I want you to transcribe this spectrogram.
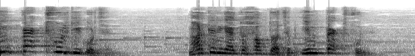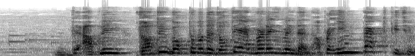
ইম্প্যাক্টফুল কি করছেন? মার্কেটিং একটা শব্দ আছে ইম্প্যাক্টফুল আপনি যতই বক্তব্য দেন যতই অ্যাডভার্টাইজমেন্ট দেন আপনার ইম্প্যাক্ট কি ছিল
